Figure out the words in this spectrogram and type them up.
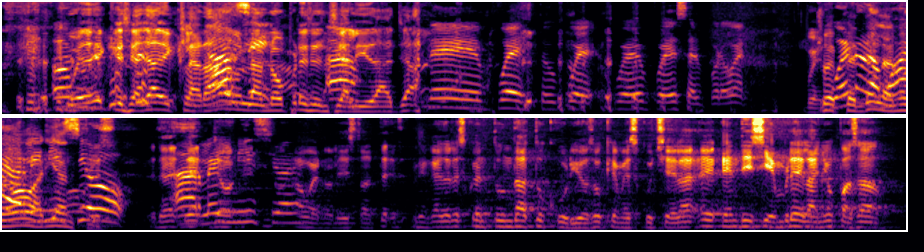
puede que se haya declarado ah, la no presencialidad ya. Pues, puede, puede, puede, ser, pero bueno. Bueno, bueno vamos a darle inicio, darle inicio Ah, bueno, listo. Venga, yo les cuento un dato curioso que me escuché eh, en diciembre del año pasado.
